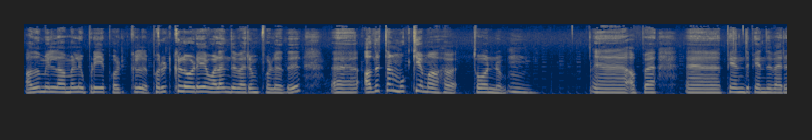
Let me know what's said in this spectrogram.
அதுவும் இல்லாமல் இப்படியே பொருட்கள் பொருட்களோடயே வளர்ந்து வரும் பொழுது அதுதான் முக்கியமாக தோன்றும். அப்போ அஹ், பேர்ந்து பேர்ந்து வர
